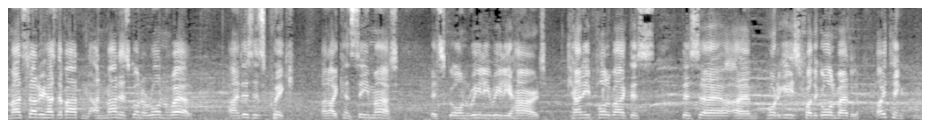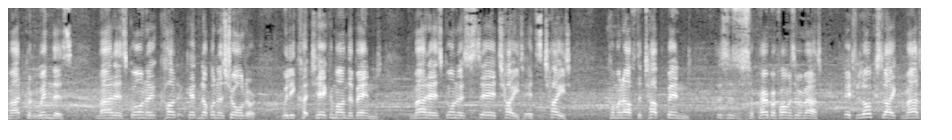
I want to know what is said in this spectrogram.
Matt Slattery has the baton and Matt is going to run well and this is quick and I can see Matt is going really really hard can he pull back this this uh, um, Portuguese for the gold medal I think Matt could win this Matt is going to cut getting up on his shoulder will he cut, take him on the bend Matt is going to stay tight it's tight coming off the top bend. This is a superb performance from Matt. It looks like Matt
